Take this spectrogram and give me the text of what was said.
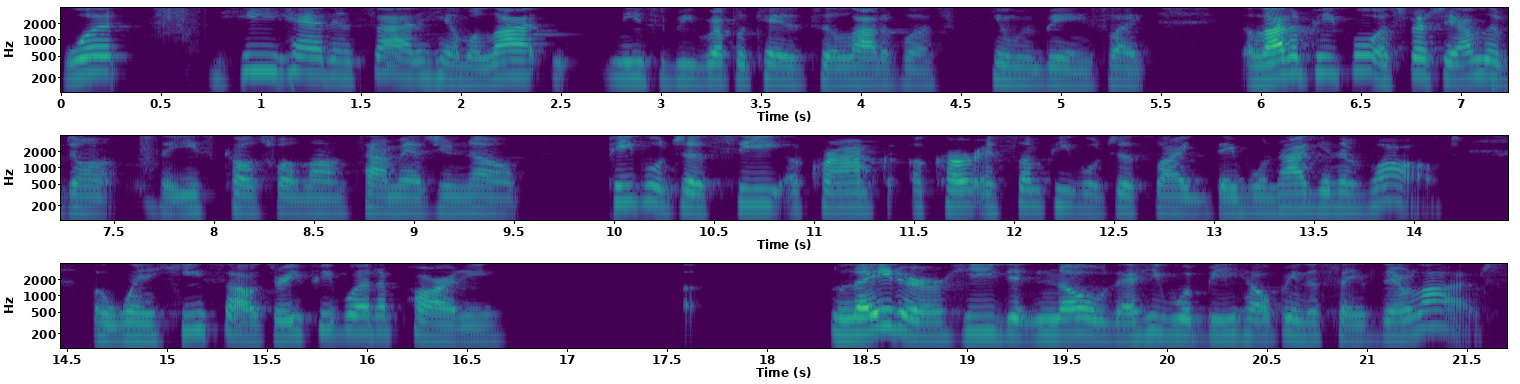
what he had inside of him. A lot needs to be replicated to a lot of us human beings. Like a lot of people, especially I lived on the East Coast for a long time, as you know, people just see a crime occur and some people just like they will not get involved. But when he saw three people at a party, uh, later he didn't know that he would be helping to save their lives.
